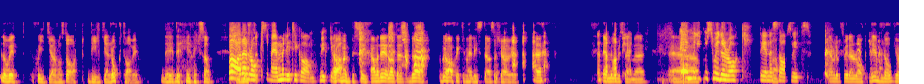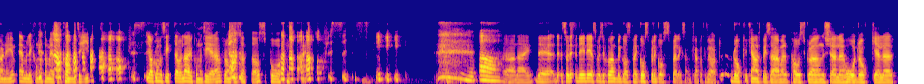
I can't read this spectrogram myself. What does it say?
då har vi ett skitgöra från start. Vilken rock tar vi? Det, det är liksom. Bara måste... rock som Emily tycker om. Mycket bra. Ja men precis. Ja men det låter bra. Bra, skicka med en lista och så kör vi. Eh, Emily bestämmer. Eh, Emily på Sweden Rock. Det är nästa ja. avsnitt. Emily på Sweden Rock. Det är en vlogg hörni. Emily kommer ta med sig ett kamerateam. Jag kommer sitta och live-kommentera för de som stöttar oss på... precis. ah. ja, nej. Det, det, så det, det, är det som är så skönt med gospel. Gospel är gospel liksom, klappat och klart. Rock kan bli så här, post-grunge eller hårdrock eller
